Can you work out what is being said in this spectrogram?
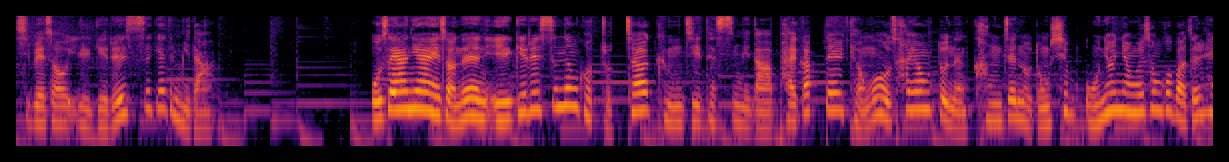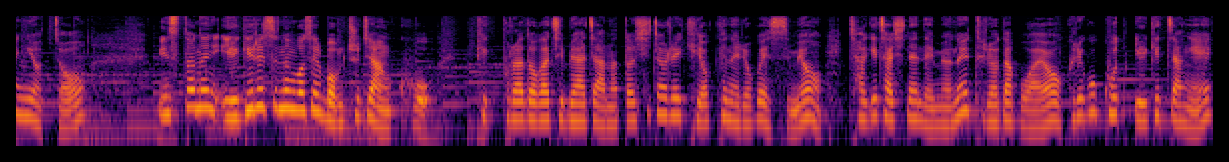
집에서 일기를 쓰게 됩니다. 오세아니아에서는 일기를 쓰는 것조차 금지됐습니다. 발각될 경우 사형 또는 강제노동 15년형을 선고받을 행위였죠. 윈스턴은 일기를 쓰는 것을 멈추지 않고 빅브라더가 지배하지 않았던 시절을 기억해내려고 애쓰며 자기 자신의 내면을 들여다보아요. 그리고 곧 일기장에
